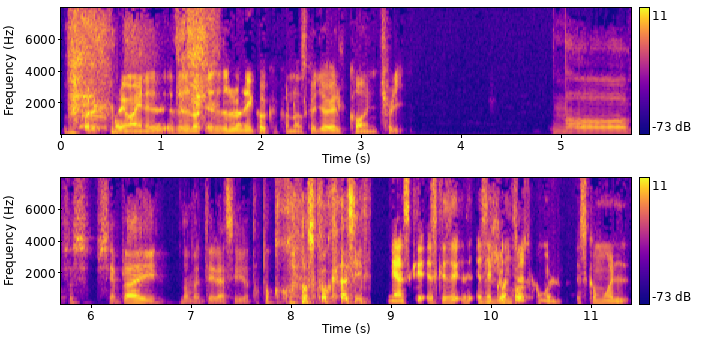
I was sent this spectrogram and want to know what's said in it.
Pero, pero imagínese, ese es, lo, ese es lo único que conozco yo del country. No, pues siempre hay, no mentira, sí, yo tampoco conozco casi. Es que, es que ese, ese Yo country es como el, es como el,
